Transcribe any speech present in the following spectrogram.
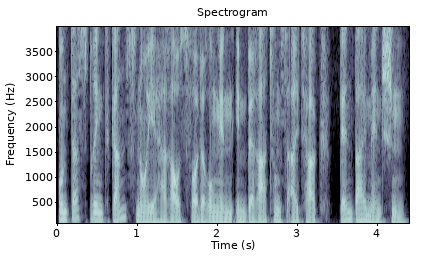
Und das bringt ganz neue Herausforderungen im Beratungsalltag, denn bei Menschen,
